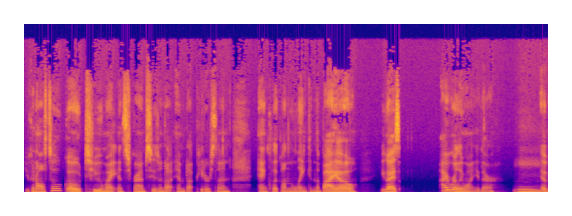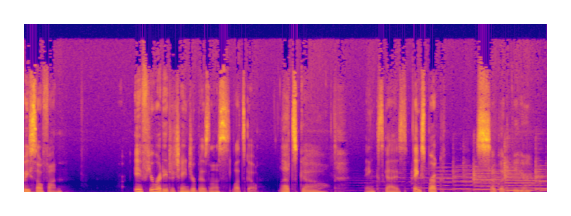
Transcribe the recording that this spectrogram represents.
You can also go to my Instagram, susan.m.petersen, and click on the link in the bio. You guys, I really want you there. Mm. It'll be so fun. If you're ready to change your business, let's go. Let's go. Thanks, guys. Thanks, Brooke. So good to be here.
